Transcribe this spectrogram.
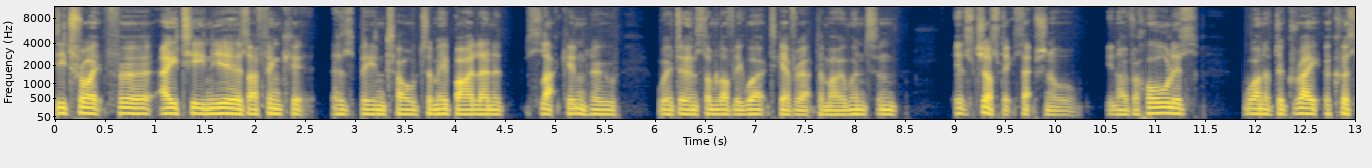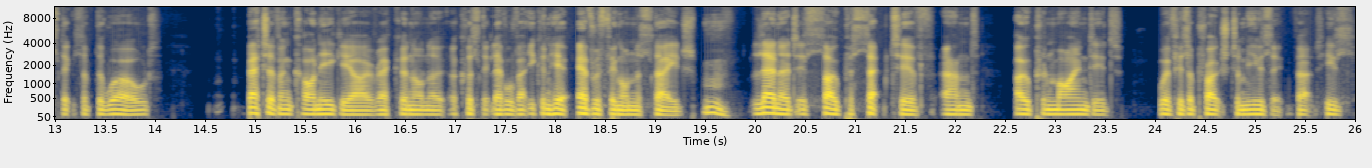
Detroit for 18 years. I think it has been told to me by Leonard Slatkin, who we're doing some lovely work together at the moment, and it's just exceptional. You know, the hall is one of the great acoustics of the world. Better than Carnegie, I reckon, on an acoustic level that you can hear everything on the stage. Mm. Leonard is so perceptive and open minded with his approach to music that he's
